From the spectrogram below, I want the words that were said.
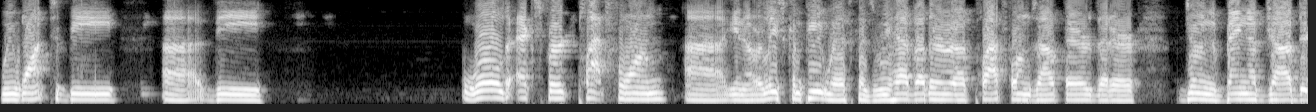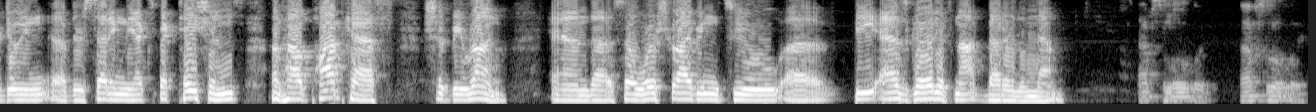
We want to be uh, the world expert platform, uh, you know, or at least compete with, because we have other uh, platforms out there that are doing a bang up job. They're doing, uh, they're setting the expectations of how podcasts should be run. And uh, so we're striving to uh, be as good, if not better than them. Absolutely. Absolutely.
